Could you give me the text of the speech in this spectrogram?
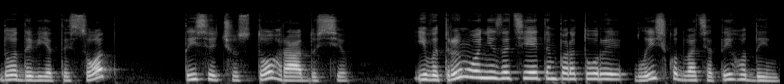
до 900 1100 градусів і витримуванні за цієї температури близько 20 годин.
